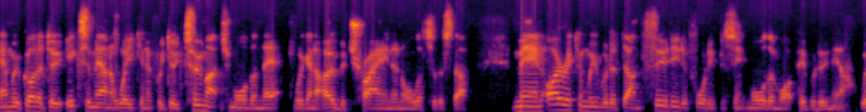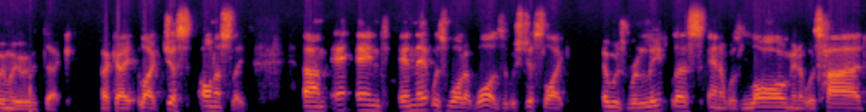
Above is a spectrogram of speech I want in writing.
And we've got to do X amount a week. And if we do too much more than that, we're going to overtrain and all this sort of stuff man, I reckon we would have done 30 to 40% more than what people do now when we were with Dick. Okay. Like just honestly. Um, and, and that was what it was. It was just like, it was relentless and it was long and it was hard.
